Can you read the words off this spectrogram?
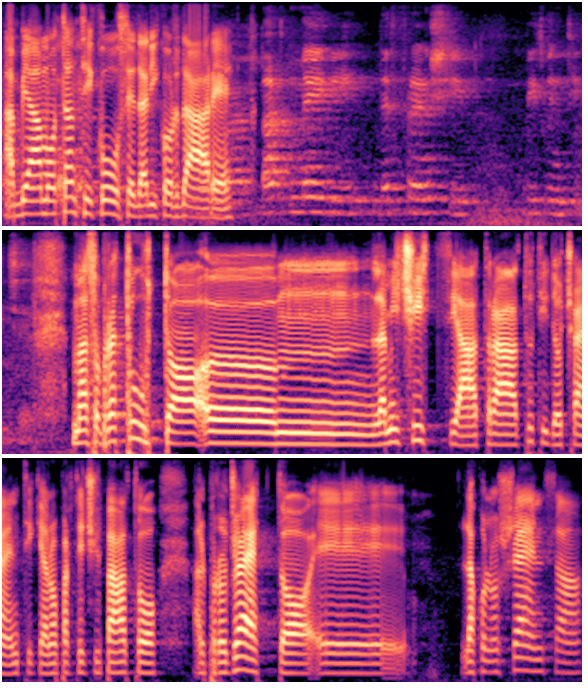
Abbiamo tante cose da ricordare. ma soprattutto ehm, l'amicizia tra tutti i docenti che hanno partecipato al progetto e la conoscenza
